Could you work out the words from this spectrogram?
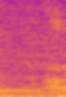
can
